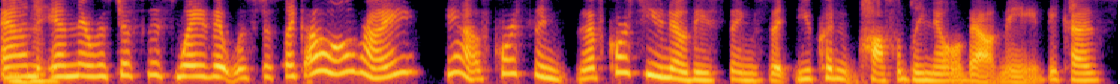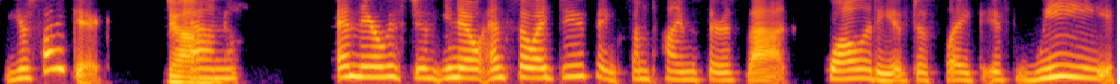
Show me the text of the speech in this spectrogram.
And mm-hmm. and there was just this way that was just like, oh, all right. Yeah, of course, then of course you know these things that you couldn't possibly know about me because you're psychic. Yeah. And and there was just, you know, and so I do think sometimes there's that quality of just like if we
